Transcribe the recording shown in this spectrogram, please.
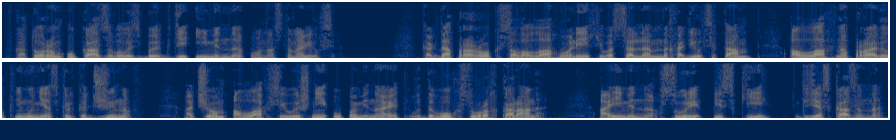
в котором указывалось бы, где именно он остановился. Когда пророк, салаллаху алейхи вассалям, находился там, Аллах направил к нему несколько джиннов, о чем Аллах Всевышний упоминает в двух сурах Корана, а именно в суре «Пески», где сказано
